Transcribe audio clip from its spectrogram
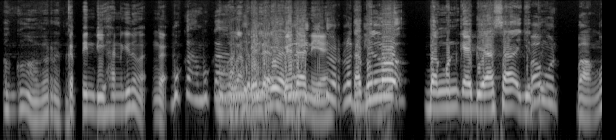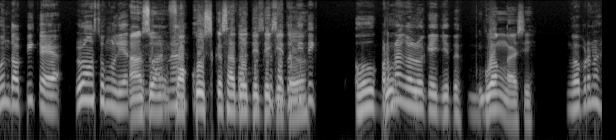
Oh, gua gak pernah ketindihan gitu nggak nggak Bukan, bukan. Bukan, beda- lu lagi beda nih ya. tidur, lagi Tapi tidur, lu bangun kayak biasa gitu. bangun, bangun tapi kayak lu langsung ngeliat langsung ke mana, fokus ke satu fokus titik ke satu itu titik. Oh, Pernah nggak lu kayak gitu? gua nggak sih Nggak pernah.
